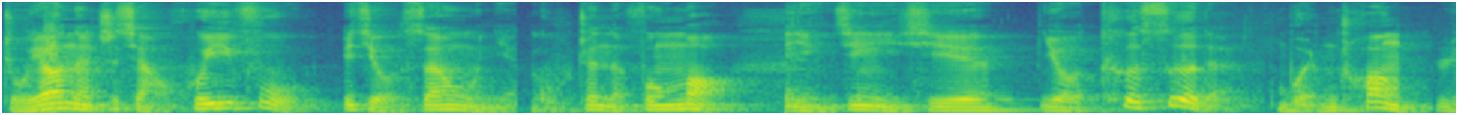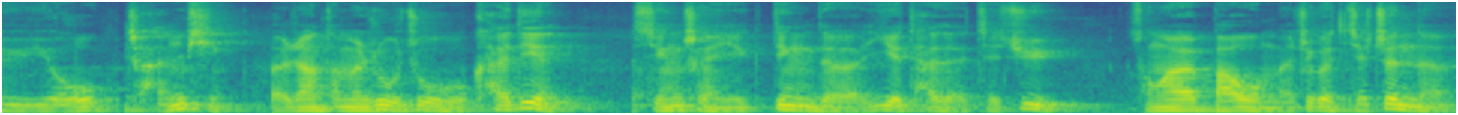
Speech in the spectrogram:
主要呢是想恢复1935年古镇的风貌，引进一些有特色的文创旅游产品，呃，让他们入驻开店，形成一定的业态的集聚。”从而把我们这个集镇呢，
